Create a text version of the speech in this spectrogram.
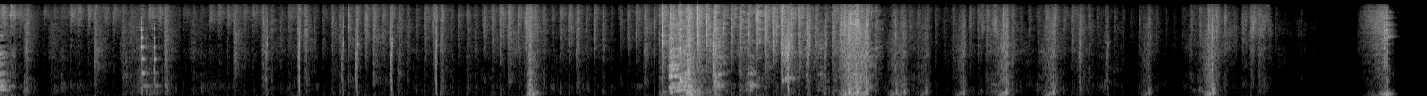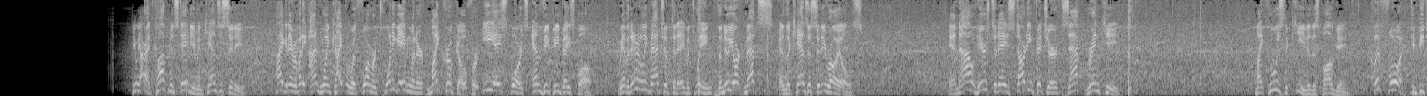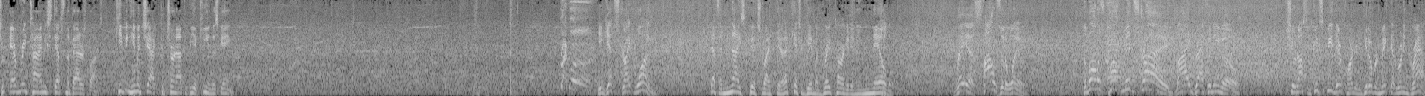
Ireland. Here we are at Kauffman Stadium in Kansas City. Hi again, everybody. I'm Duane Kuiper with former 20-game winner Mike Krukow for EA Sports MVP Baseball. We have an interleague matchup today between the New York Mets and the Kansas City Royals. And now, here's today's starting pitcher, Zack Greinke. Mike, who is the key to this ball game? Cliff Floyd can beat you every time he steps in the batter's box. Keeping him in check could turn out to be a key in this game. He gets strike one. That's a nice pitch right there. That catcher gave him a great target, and he nailed it. Reyes fouls it away. The ball is caught mid-stride by Graffanino. Showed off some good speed there, partner, to get over and make that running grab.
